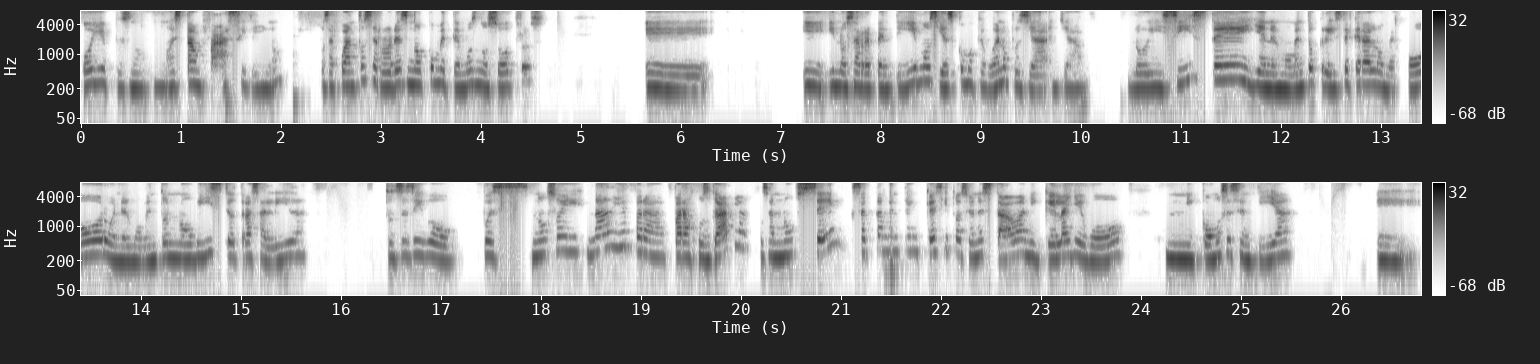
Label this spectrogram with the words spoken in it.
oye, pues no, no es tan fácil, ¿no? O sea, ¿cuántos errores no cometemos nosotros? Eh, y, y, nos arrepentimos y es como que, bueno, pues ya, ya lo hiciste y en el momento creíste que era lo mejor o en el momento no viste otra salida. Entonces digo, pues no soy nadie para, para juzgarla, o sea, no sé exactamente en qué situación estaba, ni qué la llevó, ni cómo se sentía, eh,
